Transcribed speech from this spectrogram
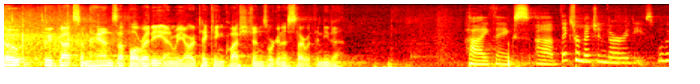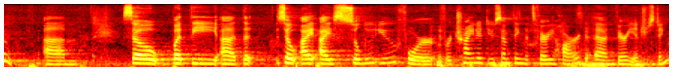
So we've got some hands up already, and we are taking questions. We're going to start with Anita. Hi, thanks. Um, thanks for mentioning our IDs. Woohoo! Um, so, but the, uh, the so I, I, salute you for, for trying to do something that's very hard and very interesting.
